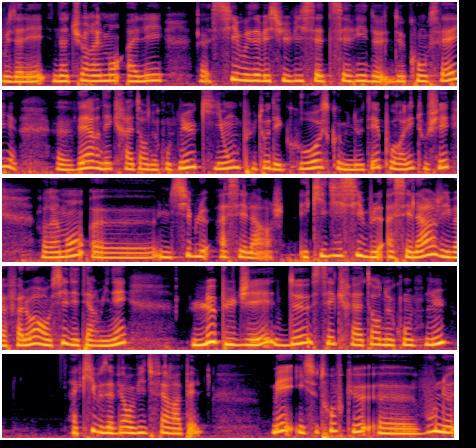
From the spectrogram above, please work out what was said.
Vous allez naturellement aller euh, si vous avez suivi cette série de, conseils, euh, vers des créateurs de contenu qui ont plutôt des grosses communautés pour aller toucher vraiment euh, une cible assez large. Et qui dit cible assez large, il va falloir aussi déterminer le budget de ces créateurs de contenu à qui vous avez envie de faire appel. Mais il se trouve que vous, ne,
